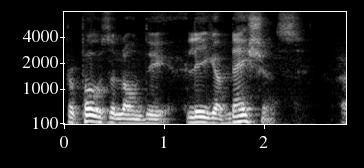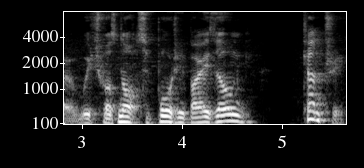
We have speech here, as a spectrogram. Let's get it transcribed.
proposal on the League of Nations, uh, which was not supported by his own country.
